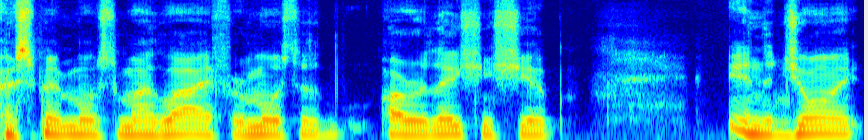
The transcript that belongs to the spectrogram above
I spent most of my life, or most of our relationship, in the joint,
